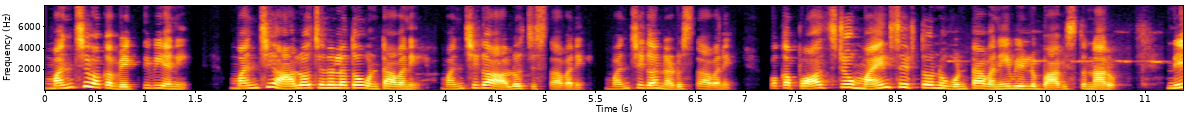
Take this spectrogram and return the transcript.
మంచి ఒక వ్యక్తివి అని. మంచి ఆలోచనలతో ఉంటావని మంచిగా ఆలోచిస్తావని మంచిగా నడుస్తావని ఒక పాజిటివ్ మైండ్ సెట్తో నువ్వు ఉంటావని వీళ్ళు భావిస్తున్నారు. నీ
